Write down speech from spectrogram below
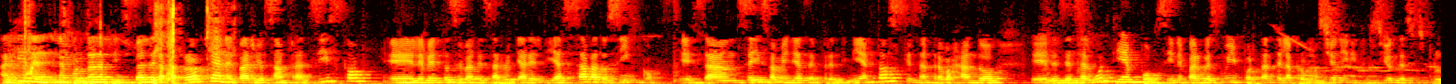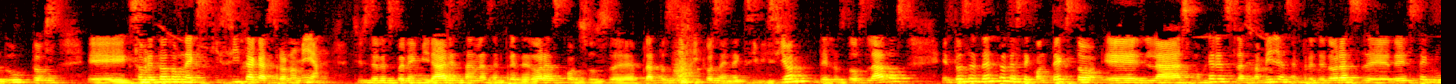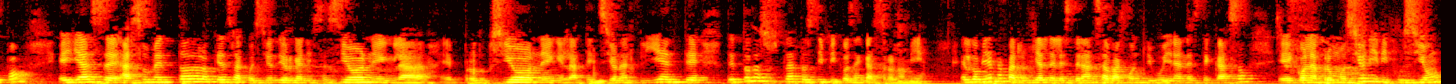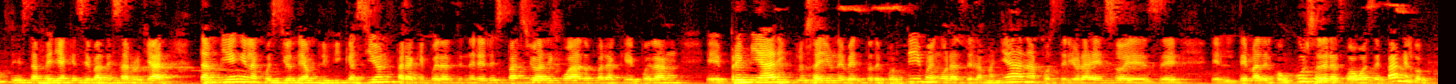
aquí en la, portada principal de la parroquia, en el barrio San Francisco, el evento se va a desarrollar el día sábado 5. Están seis familias de emprendimientos que están trabajando eh, desde hace algún tiempo. Sin embargo, es muy importante la promoción y difusión de sus productos, eh, sobre todo una exquisita gastronomía. Si ustedes pueden mirar, están las emprendedoras con sus eh, platos típicos en exhibición de los dos lados. Entonces, dentro de este contexto, eh, las mujeres, las familias emprendedoras de, de este grupo, ellas eh, asumen todo lo que es la cuestión de organización en la eh, producción, en la atención al cliente, de todos sus platos típicos en gastronomía. El gobierno parroquial de la Esperanza va a contribuir en este caso eh, con la promoción y difusión de esta feria que se va a desarrollar, también en la cuestión de amplificación para que puedan tener el espacio adecuado, para que puedan eh, premiar, incluso hay un evento deportivo en horas de la mañana, posterior a eso es eh, el tema del concurso de las guaguas de pan, el, go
